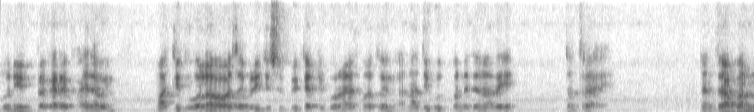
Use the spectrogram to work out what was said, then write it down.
दोन्ही प्रकारे फायदा होईल. मातीत ओलावा जमिनीची सुपीकता टिकून राहण्यास मदत होईल. आणि अधिक उत्पन्न देणारे हे तंत्र आहे. नंतर आपण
